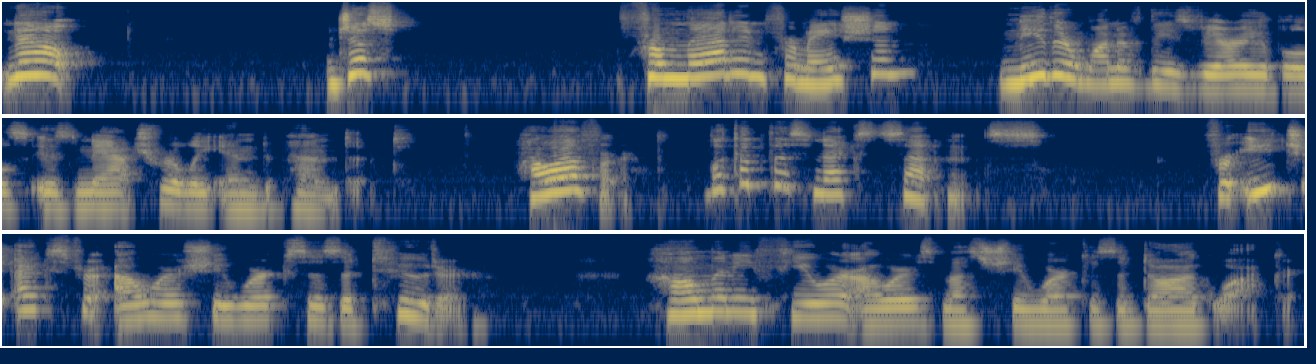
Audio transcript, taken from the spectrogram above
Now, just from that information, neither one of these variables is naturally independent. However, look at this next sentence. For each extra hour she works as a tutor, how many fewer hours must she work as a dog walker?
